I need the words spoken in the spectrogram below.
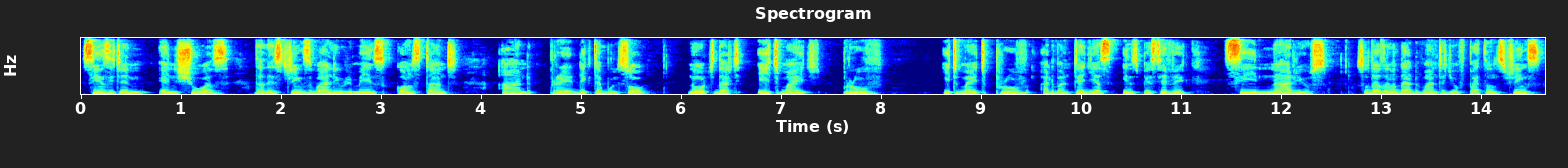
since it en ensures that the string's value remains constant and predictable. So note that it might prove it might prove advantageous in specific scenarios. So that's another advantage of Python strings.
